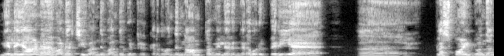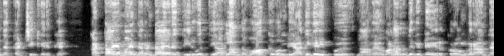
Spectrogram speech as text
நிலையான வளர்ச்சி வந்து வந்துகிட்டு இருக்கிறது வந்து நாம் தமிழருங்கிற ஒரு பெரிய பிளஸ் பாயிண்ட் வந்து அந்த கட்சிக்கு இருக்கு. கட்டாயமா இந்த ரெண்டாயிரத்தி இருபத்தி ஆறுல அந்த வாக்கு வங்கி அதிகரிப்பு நாங்க வளர்ந்துகிட்டே இருக்கிறோங்கிற அந்த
